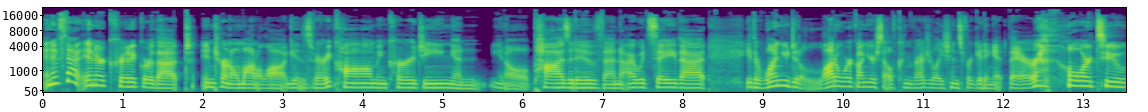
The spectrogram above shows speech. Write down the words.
and if that inner critic or that internal monologue is very calm, encouraging, and, you know, positive, then I would say that either one, you did a lot of work on yourself. Congratulations for getting it there. or two,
